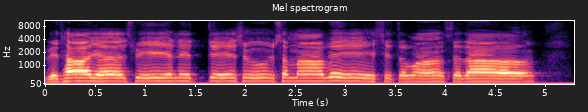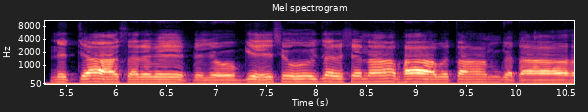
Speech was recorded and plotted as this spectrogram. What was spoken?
विधाय स्वीयनित्येषु समावेशितवान् सदा। नित्या सर्वे प्रयोग्येषु दर्शनाभावतां गताः।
